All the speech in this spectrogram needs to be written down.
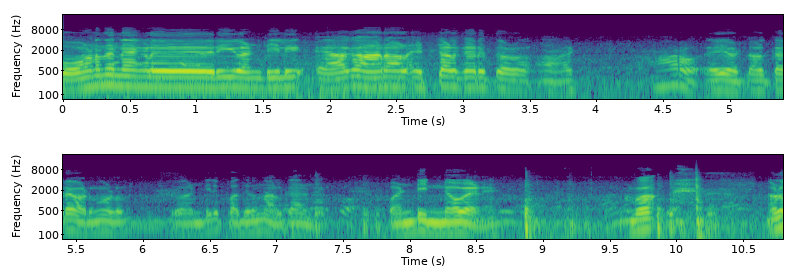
പോണത് തന്നെ ഞങ്ങൾ ഒരു വണ്ടിയിൽ ആകെ ആറാൾ എട്ട് ആൾക്കാർ ആറോ ഏഴോ എട്ട് ആൾക്കാരെ അടങ്ങുള്ളൂ വണ്ടിയിൽ പതിനൊന്ന് ആൾക്കാരുണ്ട്. വണ്ടി ഇന്നോവയാണ്. അപ്പോൾ നമ്മൾ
